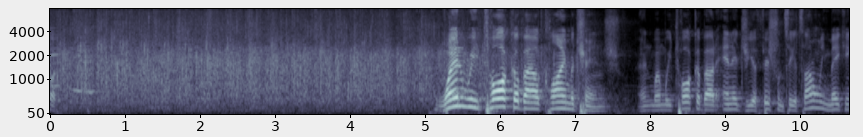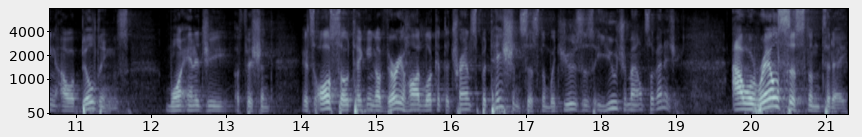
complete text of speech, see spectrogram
Look. When we talk about climate change and when we talk about energy efficiency, it's not only making our buildings more energy efficient, it's also taking a very hard look at the transportation system, which uses huge amounts of energy. Our rail system today,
